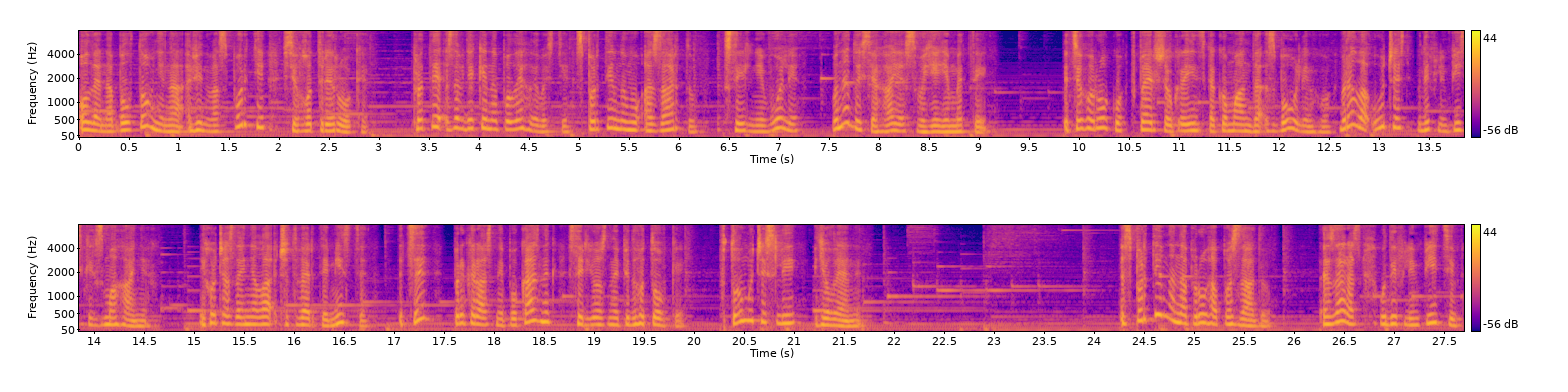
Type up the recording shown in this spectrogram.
Олена Болтовніна в інваспорті всього три роки. Проте завдяки наполегливості, спортивному азарту, сильній волі вона досягає своєї мети. Цього року вперше українська команда з боулінгу брала участь в дефлімпійських змаганнях. І хоча зайняла четверте місце, це прекрасний показник серйозної підготовки, в тому числі й. Спортивна напруга позаду. Зараз у дефлімпійців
